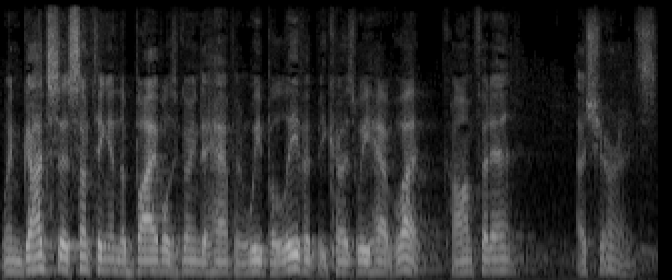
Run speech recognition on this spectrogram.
When God says something in the Bible is going to happen, we believe it because we have what? Confident assurance.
